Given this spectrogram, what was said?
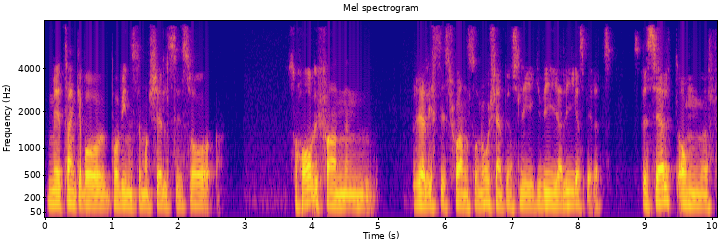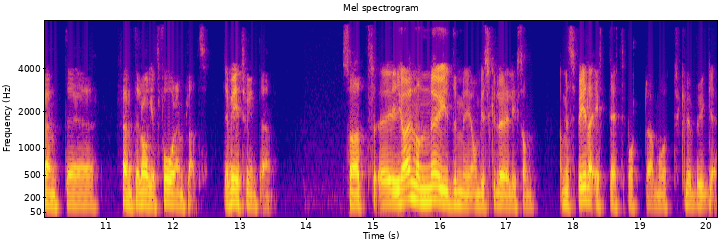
med tanke på, på vinsten mot Chelsea så, så har vi fan en realistisk chans att nå Champions League via ligaspelet. Speciellt om femte, femte laget får en plats. Det vet vi inte än. Så att eh, jag är nog nöjd med om vi skulle liksom, ja, men spela 1-1 borta mot Klubb Brygge.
